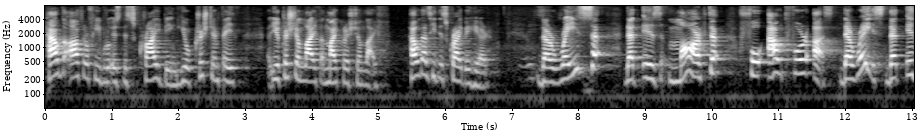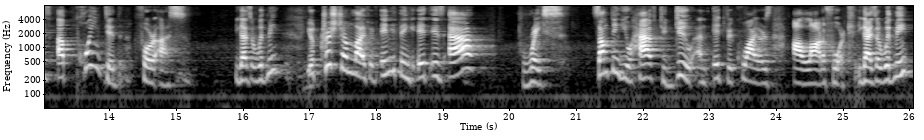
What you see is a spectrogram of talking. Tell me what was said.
How the author of Hebrew is describing your Christian faith your Christian life and my Christian life. How does he describe it here? The race that is marked for out for us, the race that is appointed for us. You guys are with me? Your Christian life, if anything, it is a race. Something you have to do, and it requires a lot of work. You guys are with me?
